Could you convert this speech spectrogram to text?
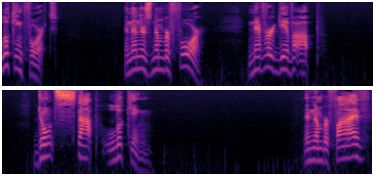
looking for it. And then there's number four never give up. Don't stop looking. And number five,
